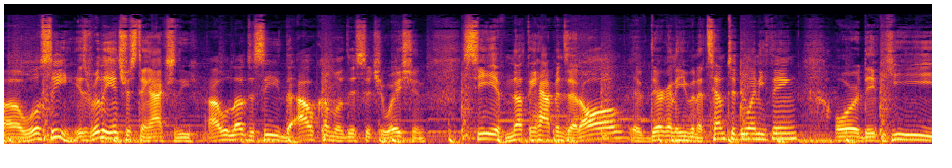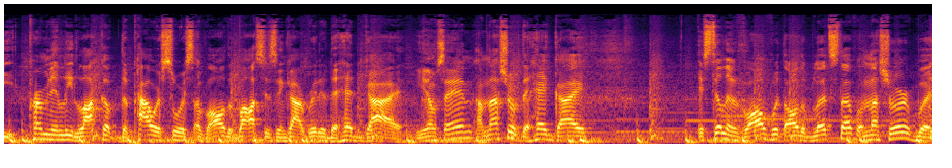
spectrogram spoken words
Uh, we'll see. It's really interesting, actually. I would love to see the outcome of this situation. See if nothing happens at all, if they're going to even attempt to do anything, or did he permanently lock up the power source of all the bosses and got rid of the head guy? You know what I'm saying? I'm not sure if the head guy is still involved with all the blood stuff. I'm not sure, but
